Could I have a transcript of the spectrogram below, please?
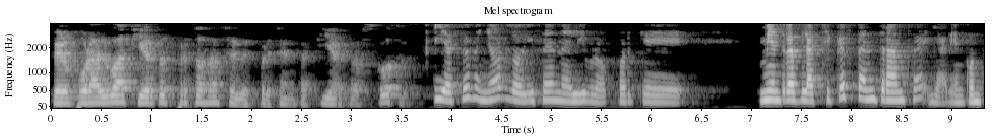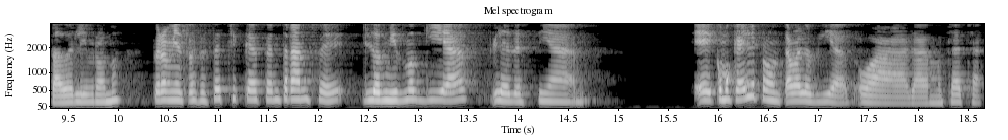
Pero por algo a ciertas personas se les presenta ciertas cosas. Y este señor lo dice en el libro, porque mientras la chica está en trance, ya habían contado el libro, ¿no? Pero mientras esta chica está en trance, los mismos guías le decían, eh, como que él le preguntaba a los guías o a la muchacha,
